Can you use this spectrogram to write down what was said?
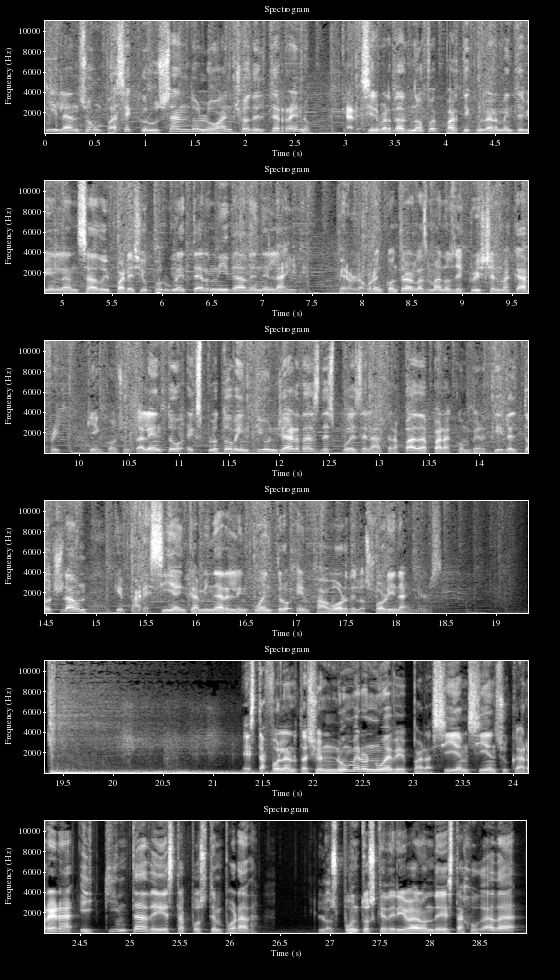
y lanzó un pase cruzando lo ancho del terreno, que a decir verdad no fue particularmente bien lanzado y pareció por una eternidad en el aire, pero logró encontrar las manos de Christian McCaffrey, quien con su talento explotó 21 yardas después de la atrapada para convertir el touchdown que parecía encaminar el encuentro en favor de los 49ers. Esta fue la anotación número 9 para CMC en su carrera y quinta de esta postemporada. Los puntos que derivaron de esta jugada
